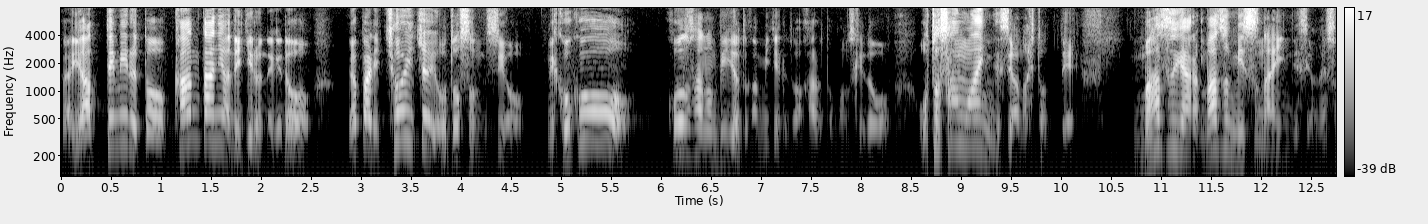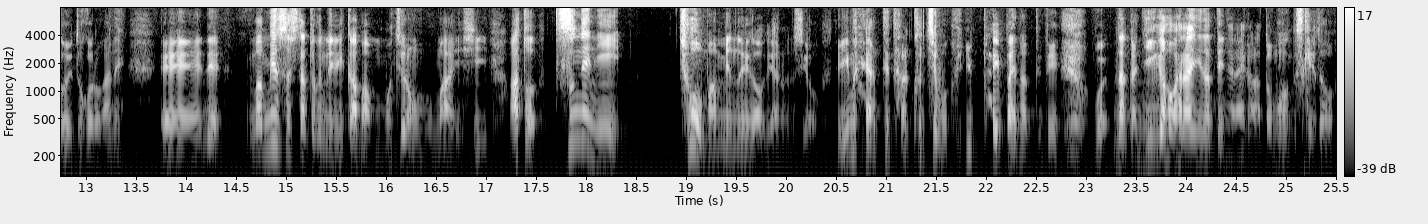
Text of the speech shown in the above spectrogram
らやってみると簡単にはできるんだけどやっぱりちょいちょい落とすんですよ。でここを幸三さんのビデオとか見てると分かると思うんですけど落とさないんですよあの人って。まずやらまずミスないんですよねそういうところがね。えー、で、まあ、ミスした時のリカバーももちろんうまいしあと常に超満面の笑顔でやるんですよ。で今やってたらこっちもいっぱいいっぱいになっててなんか苦笑いになってんじゃないかなと思うんですけど、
